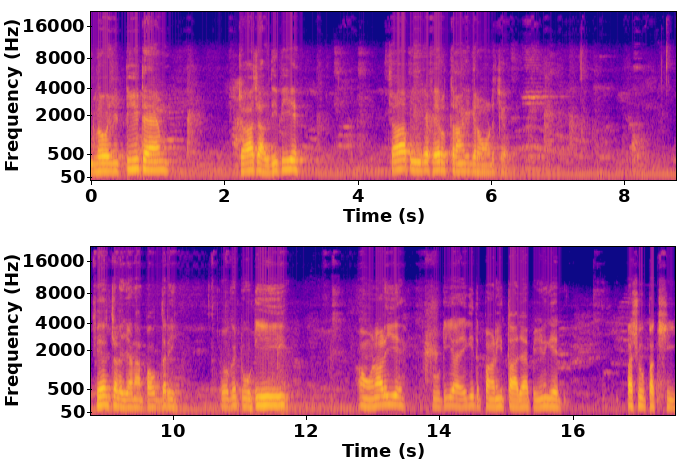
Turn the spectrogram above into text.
ਲੋ ਜੀ ਟੀ ਟਾਈਮ ਚਾਹ ਚੱਲਦੀ ਪਈ ਏ। ਚਾਹ ਪੀ ਕੇ ਫਿਰ ਉਤਰਾਂਗੇ ਗਰਾਊਂਡ 'ਚ। ਫਿਰ ਚਲੇ ਜਾਣਾ ਆਪਾਂ ਉਧਰ ਹੀ, ਕਿਉਂਕਿ ਟੂਟੀ ਆਉਣ ਵਾਲੀ ਏ। ਟੂਟੀ ਆਏਗੀ ਤੇ ਪਾਣੀ ਤਾਜ਼ਾ ਪੀਣਗੇ ਪਸ਼ੂ ਪੰਛੀ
